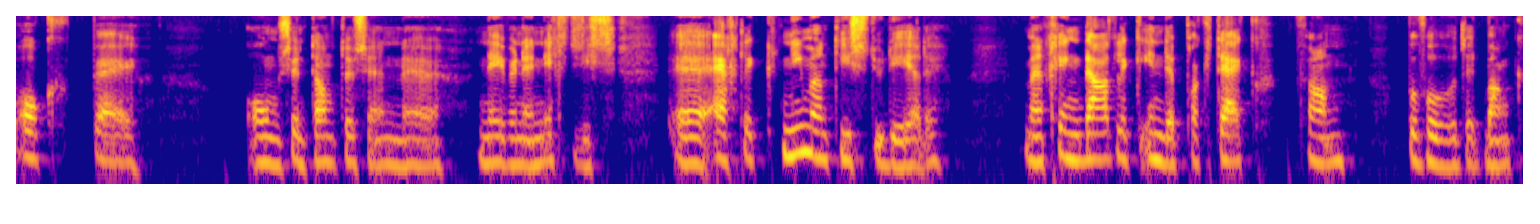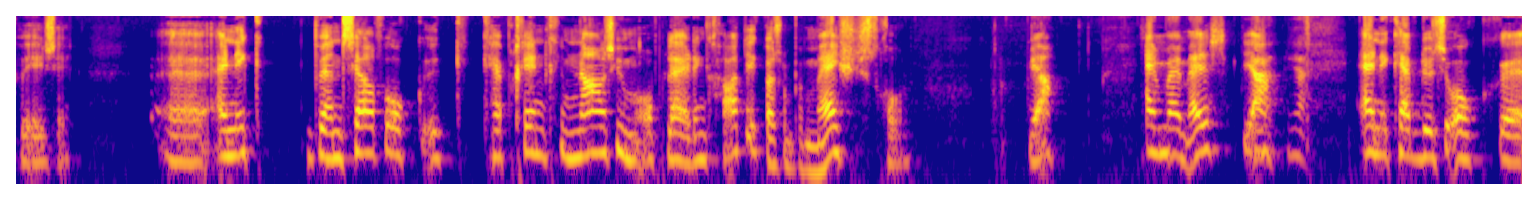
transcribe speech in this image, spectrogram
ook bij ooms en tantes en neven en nichtjes... eigenlijk niemand die studeerde. Men ging dadelijk in de praktijk van bijvoorbeeld het bankwezen. Uh, en ik ben zelf ook... Ik, ik, heb geen gymnasiumopleiding gehad. Ik was op een meisjesschool. Ja. En mijn mes, ja. ja, En ik heb dus ook uh,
